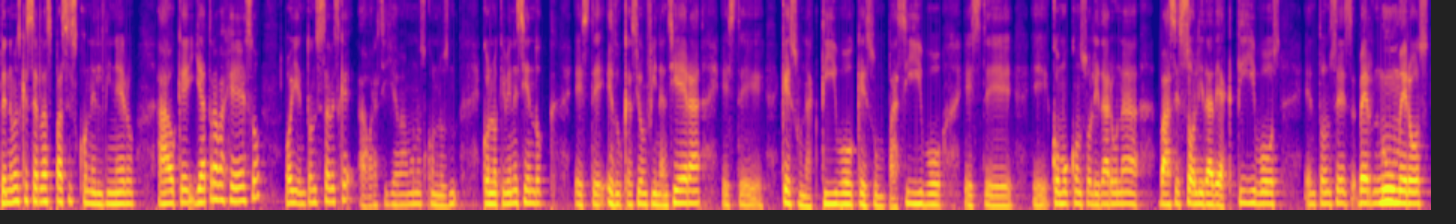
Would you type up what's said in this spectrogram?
tenemos que hacer las paces con el dinero. Ah, ok, ya trabajé eso. Oye, entonces, ¿sabes qué? Ahora sí ya vámonos con, los, con lo que viene siendo este, educación financiera, este, qué es un activo, qué es un pasivo, este, eh, cómo consolidar una base sólida de activos, entonces ver números,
